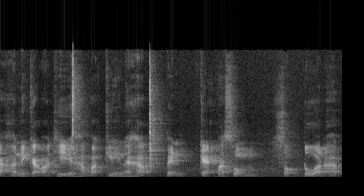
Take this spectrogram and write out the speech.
อะคราวนี้กลับมาที่ฮัมบักกิ้งนะครับ เป็นแก๊กผสม 2 ตัวนะครับ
